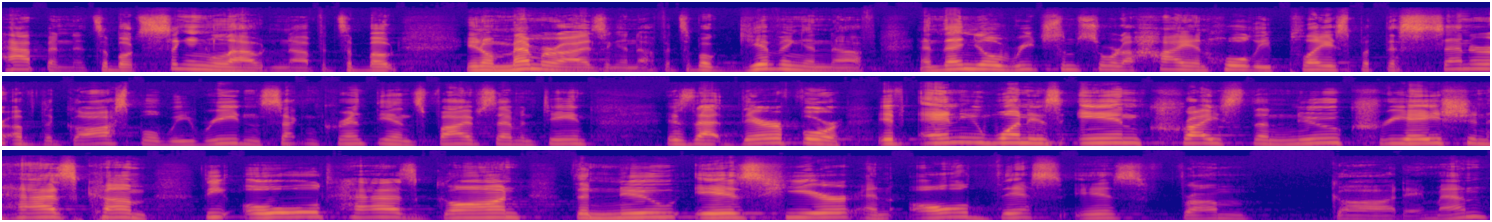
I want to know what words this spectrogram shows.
happen. It's about singing loud enough. It's about you know memorizing enough. It's about giving enough. And then you'll reach some sort of high and holy place. But the center of the gospel we read in 2 corinthians 5.17 is that therefore, if anyone is in Christ, the new creation has come. The old has gone, the new is here, and all this is from God. Amen?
